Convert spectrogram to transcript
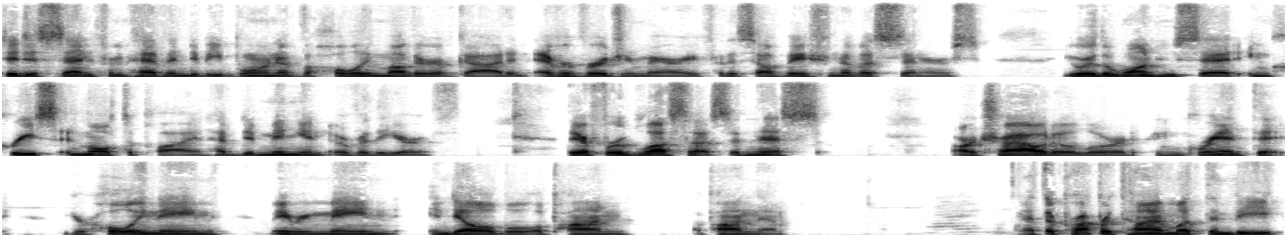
to descend from heaven to be born of the Holy Mother of God and ever Virgin Mary for the salvation of us sinners, you are the one who said, Increase and multiply and have dominion over the earth. Therefore, bless us in this, our child, O Lord, and grant that your holy name may remain indelible upon, upon them at the proper time, let them be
